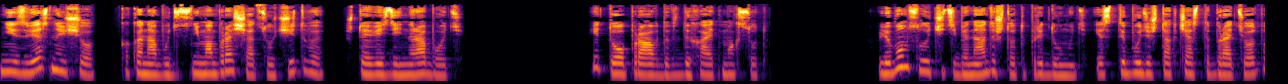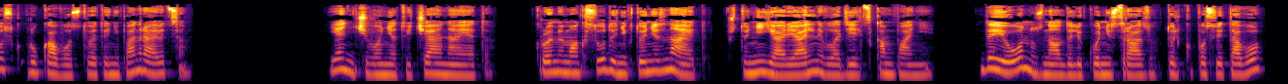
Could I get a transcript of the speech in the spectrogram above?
Неизвестно еще, как она будет с ним обращаться, учитывая, что я весь день на работе. И то правда, вздыхает Максут. В любом случае тебе надо что-то придумать. Если ты будешь так часто брать отпуск, руководству это не понравится. Я ничего не отвечаю на это. Кроме Максуда никто не знает, что не я реальный владелец компании. Да и он узнал далеко не сразу, только после того,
